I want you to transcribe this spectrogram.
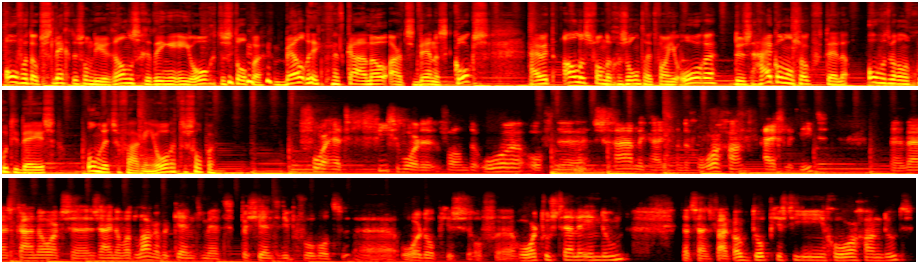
of het ook slecht is om die ranzige dingen in je oren te stoppen, belde ik met KNO-arts Dennis Cox. Hij weet alles van de gezondheid van je oren, dus hij kon ons ook vertellen of het wel een goed idee is om dit zo vaak in je oren te stoppen. Voor het vies worden van de oren of de schadelijkheid van de gehoorgang eigenlijk niet. Eh, wij als KNO-artsen zijn al wat langer bekend met patiënten die bijvoorbeeld eh, oordopjes of eh, hoortoestellen indoen. Dat zijn vaak ook dopjes die je in je gehoorgang doet.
